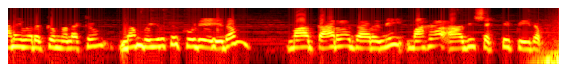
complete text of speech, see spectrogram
அனைவருக்கும் வணக்கம். நம்ம இருக்கக்கூடிய இடம் மா தாராதாரணி மகா ஆதிசக்தி பீடம்.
